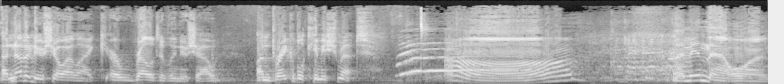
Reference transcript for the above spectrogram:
Another new show I like, or relatively new show, Unbreakable Kimmy Schmidt. Aww. I'm in that one.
